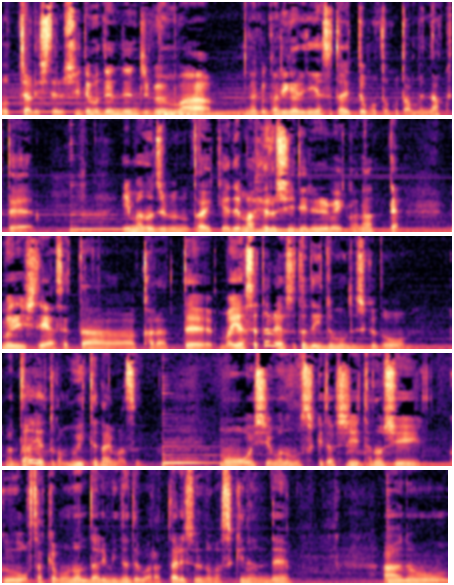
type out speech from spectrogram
ぽっちゃりしてるしでも全然自分はなんかガリガリに痩せたいって思ったことあんまりなくて今の自分の体型でまあヘルシーで入れればいいかなって無理して痩せたからってまあ痩せたら痩せたでいいと思うんですけど、まあ、ダイエットが向いてないまず。もう美味しいものも好きだし楽しくお酒も飲んだりみんなで笑ったりするのが好きなんであの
